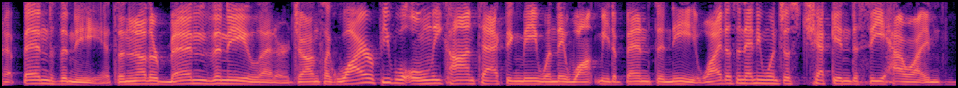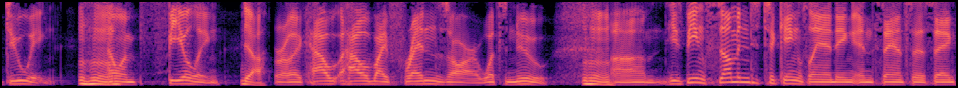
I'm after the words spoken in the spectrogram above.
Yeah, bend the knee. It's another bend the knee letter. Jon's like, why are people only contacting me when they want me to bend the knee? Why doesn't anyone just check in to see how I'm doing, how I'm feeling? Yeah, or like how how my friends are, what's new. Um, he's being summoned to King's Landing, and Sansa is saying,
